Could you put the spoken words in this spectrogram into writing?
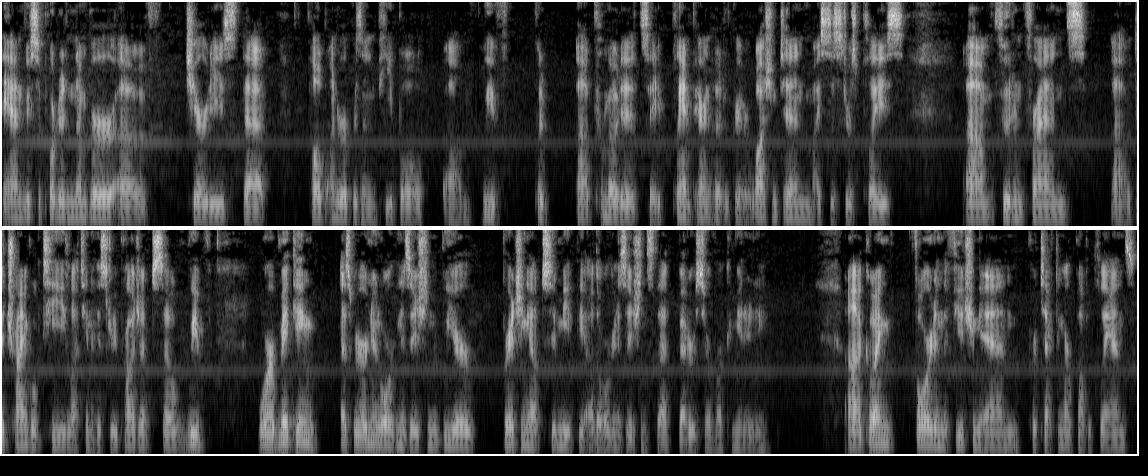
and we've supported a number of charities that help underrepresented people. Um, we've put uh, promoted, say, Planned Parenthood of Greater Washington, My Sister's Place, um, Food and Friends, uh, the Triangle T Latino History Project. So we've we're making as we're a new organization, we are branching out to meet the other organizations that better serve our community. Uh, going forward in the future and protecting our public lands,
